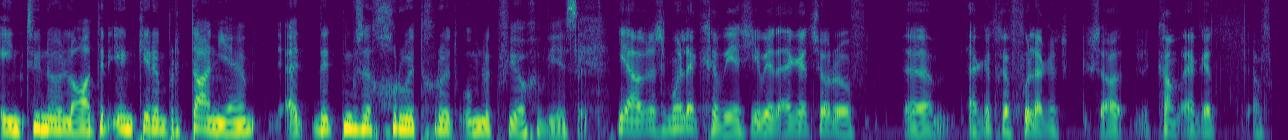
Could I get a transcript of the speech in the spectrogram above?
en toe nou later een keer in Brittanje. Eh, Dit moes 'n groot groot oomblik vir jou gewees het. Ja, dit is moeilik geweest. Jy weet, ek het sort of ehm ek het gevoel ek het kom ek het of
